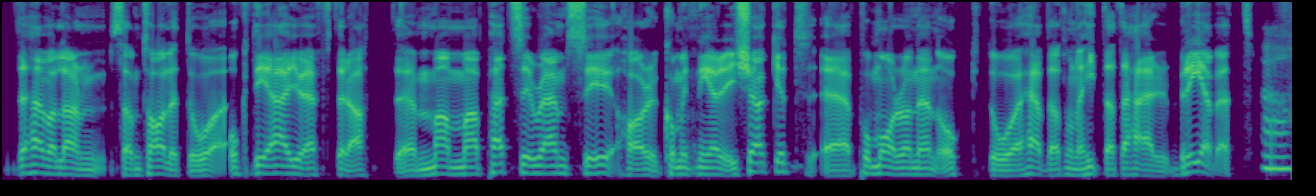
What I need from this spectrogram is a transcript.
Det här var larmsamtalet då och det är ju efter att eh, mamma Patsy Ramsey har kommit ner i köket eh, på morgonen och då hävdat att hon har hittat det här brevet. Ja.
